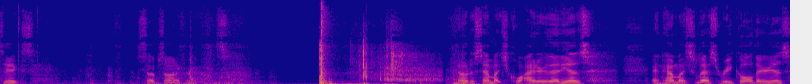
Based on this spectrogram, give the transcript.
30-06 subsonic rounds. Notice how much quieter that is and how much less recoil there is.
